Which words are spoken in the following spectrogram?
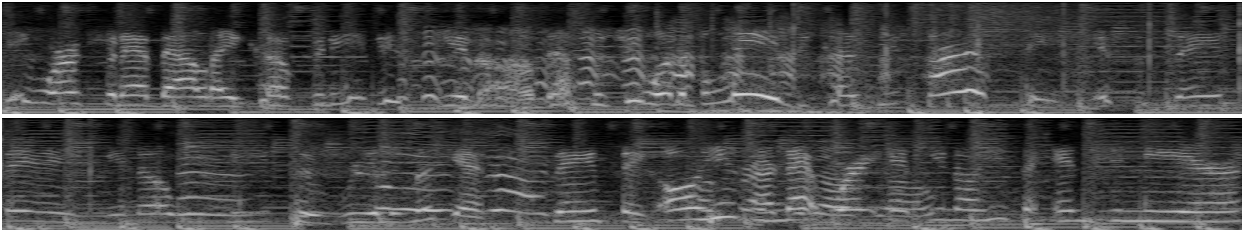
she works for that ballet company. You know, that's what you want to believe because you're thirsty. It's the same thing. You know, we need to really at same thing. Oh, he's a up, network, and you know, he's an engineer.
